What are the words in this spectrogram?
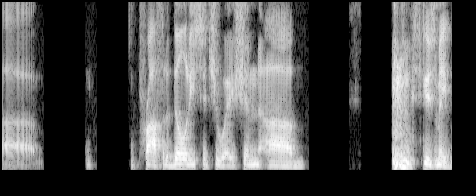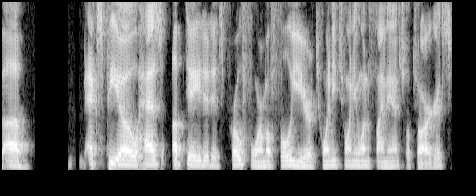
uh, profitability situation. Um, excuse me. Uh, XPO has updated its pro forma full year 2021 financial targets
